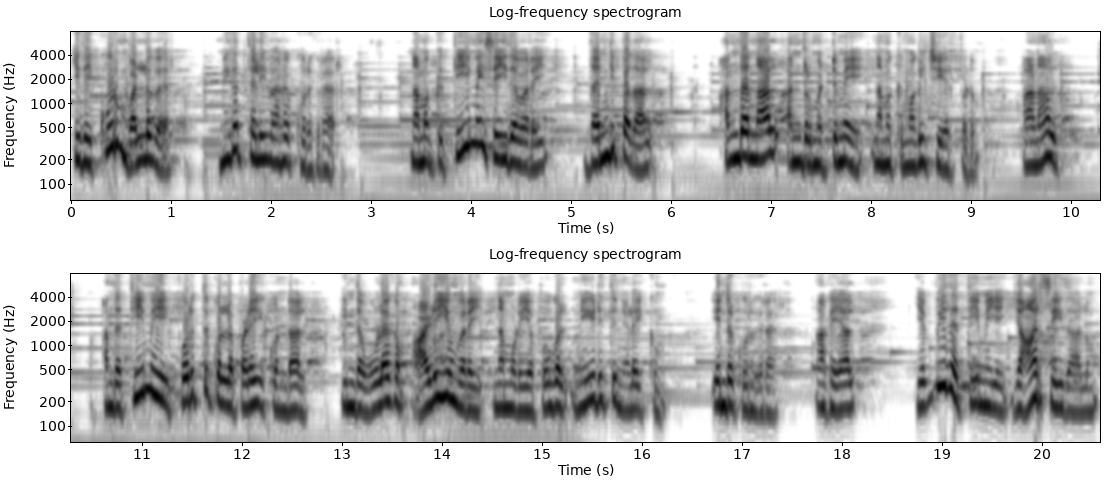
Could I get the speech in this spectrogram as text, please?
இதை கூறும் வள்ளுவர் மிக தெளிவாக கூறுகிறார். நமக்கு தீமை செய்தவரை தண்டிப்பதால் அந்த நாள் அன்று மட்டுமே நமக்கு மகிழ்ச்சி ஏற்படும். ஆனால் அந்த தீமையை பொறுத்து கொள்ள பழகிக்கொண்டால் இந்த உலகம் அழியும் வரை நம்முடைய புகழ் நீடித்து நிலைக்கும் என்று கூறுகிறார். ஆகையால் எவ்வித தீமையை யார் செய்தாலும்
